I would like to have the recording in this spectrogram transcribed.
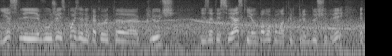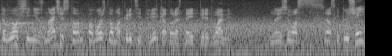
Если вы уже использовали какой-то ключ, из этой связки, и он помог вам открыть предыдущую дверь, это вовсе не значит, что он поможет вам открыть и дверь, которая стоит перед вами. Но если у вас связка ключей,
